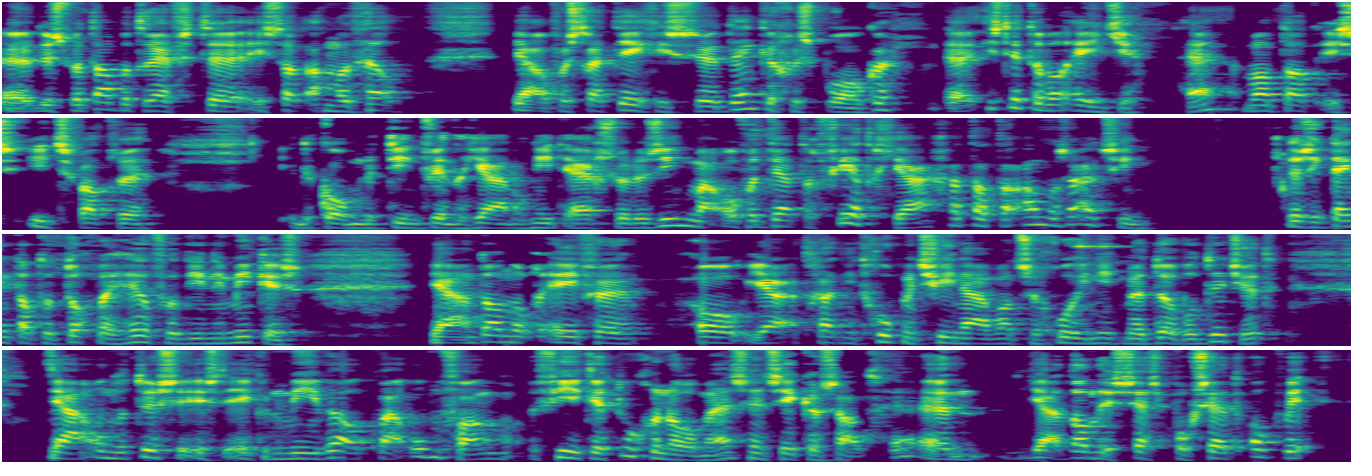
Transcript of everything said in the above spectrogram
Uh, dus wat dat betreft is dat allemaal wel, ja, over strategisch denken gesproken, is dit er wel eentje. Hè? Want dat is iets wat we in de komende 10, 20 jaar nog niet erg zullen zien, maar over 30, 40 jaar gaat dat er anders uitzien. Dus ik denk dat er toch wel heel veel dynamiek is. Ja, en dan nog even, oh ja, het gaat niet goed met China, want ze groeien niet met double digit. Ja, ondertussen is de economie wel qua omvang vier keer toegenomen hè, sinds ik er zat. Hè. En ja, dan is 6% ook weer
